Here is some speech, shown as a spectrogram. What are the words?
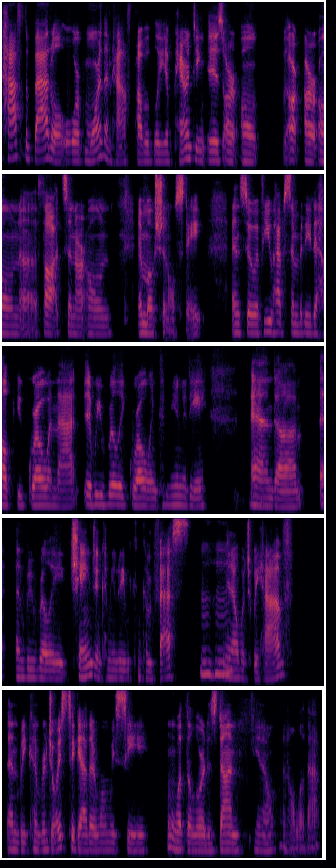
half the battle, or more than half probably, of parenting is our own our, our own uh, thoughts and our own emotional state. And so, if you have somebody to help you grow in that, it, we really grow in community, mm-hmm. and um, and we really change in community. We can confess, mm-hmm. you know, which we have, and we can rejoice together when we see what the Lord has done, you know, and all of that.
